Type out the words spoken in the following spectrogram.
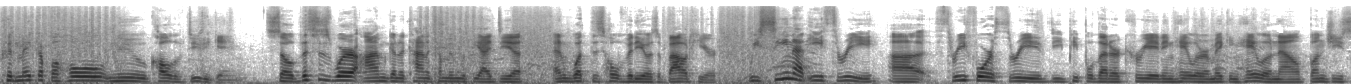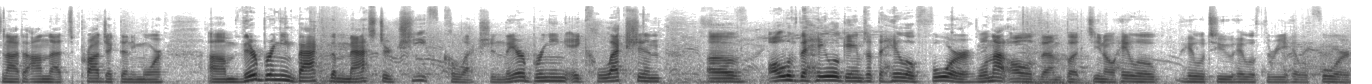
could make up a whole new Call of Duty game. So this is where I'm going to kind of come in with the idea and what this whole video is about here. We've seen at E3, uh, 343, the people that are creating Halo or making Halo now, Bungie's not on that project anymore, um, they're bringing back the Master Chief Collection. They are bringing a collection of all of the Halo games up to Halo 4. Well, not all of them, but, you know, Halo, Halo 2, Halo 3, Halo 4.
